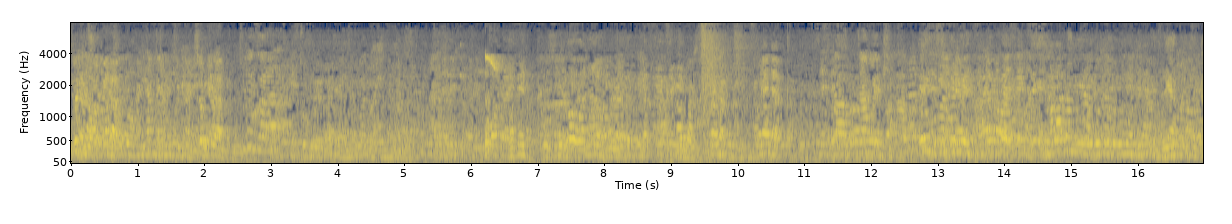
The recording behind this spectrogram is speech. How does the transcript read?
s a n Yeah.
